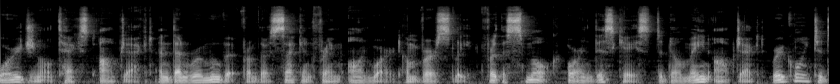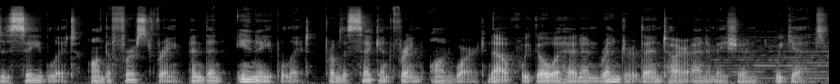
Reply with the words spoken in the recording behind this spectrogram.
original text object and then remove it from the second frame onward. Conversely, for the smoke, or in this case, the domain object, we're going to disable it on the first frame and then enable it from the second frame onward. Now, if we go ahead and render the entire animation, we get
